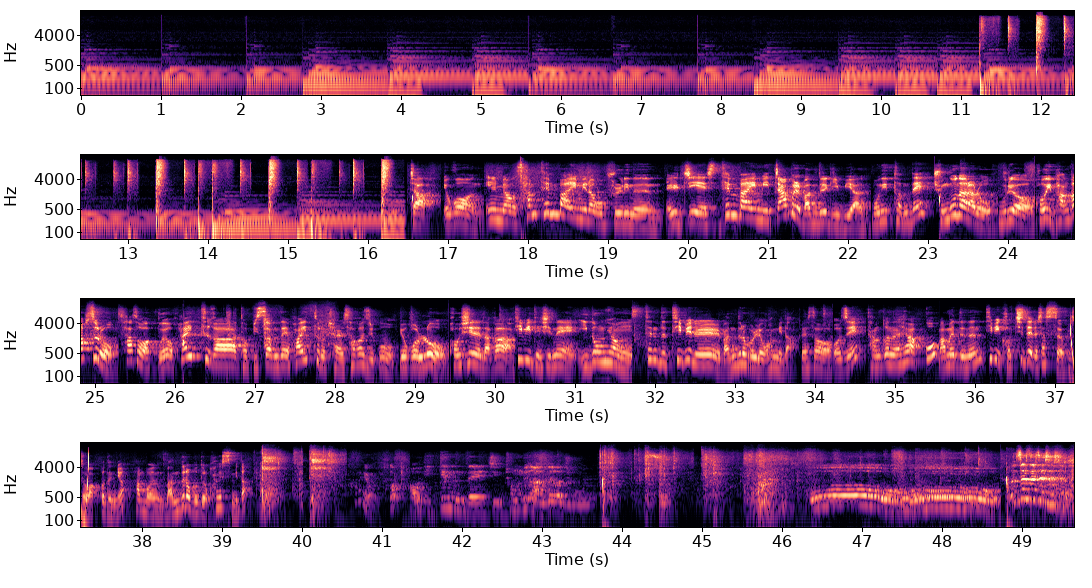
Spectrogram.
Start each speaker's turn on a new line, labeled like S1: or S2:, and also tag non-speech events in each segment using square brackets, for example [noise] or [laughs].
S1: Thank you. 자, 요건 일명 3텐바임이라고 불리는 LG의 스텐바임이 짭을 만들기 위한 모니터인데 중고나라로 무려 거의 반값으로 사서 왔고요. 화이트가 더 비싼데 화이트로 잘 사가지고 요걸로 거실에다가 TV 대신에 이동형 스탠드 TV를 만들어 보려고 합니다. 그래서 어제 당근을 해왔고 마음에 드는 TV 거치대를 샀어요. 그래서 왔거든요. 한번 만들어 보도록 하겠습니다. 칼이 없어? 아, 어디 있겠는데 지금 정리가 안 돼가지고. 오, 오. 으자자자자자자자.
